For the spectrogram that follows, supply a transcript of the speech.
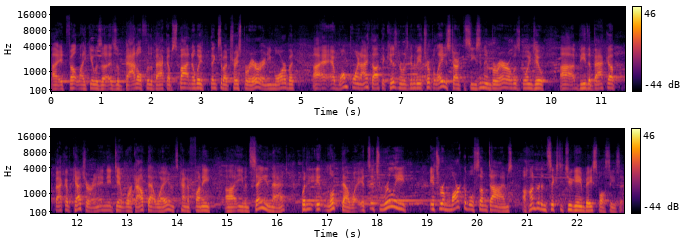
uh, it felt like it was, a, it was a battle for the backup spot. Nobody thinks about Tres Barrera anymore, but uh, at one point I thought that Knizner was going to be a AAA to start the season and Barrera was going to uh, be the backup backup catcher, and, and, it didn't work out that way. And it's kind of funny uh, even saying that, but it, it looked that way. It's it's really it's remarkable sometimes 162 game baseball season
